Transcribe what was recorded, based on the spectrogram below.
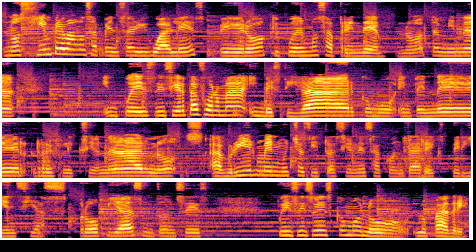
no siempre vamos a pensar iguales, pero que podemos aprender, ¿no? También a, pues de cierta forma investigar, como entender, reflexionar, ¿no? Abrirme en muchas situaciones a contar experiencias propias, entonces pues eso es como lo, lo padre,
